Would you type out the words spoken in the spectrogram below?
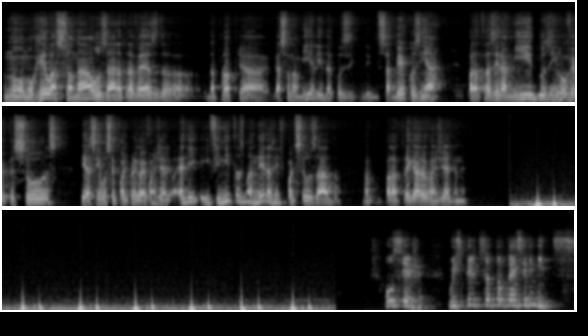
no, no, relacional, usar através do, da própria gastronomia ali, da cozinha, de saber cozinhar, para trazer amigos, envolver pessoas, e assim você pode pregar o evangelho. É de infinitas maneiras a gente pode ser usado para pregar o evangelho, né? Ou seja, o Espírito Santo não conhece limites,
